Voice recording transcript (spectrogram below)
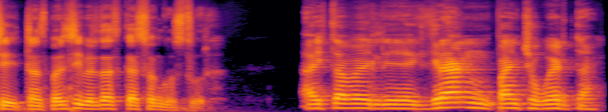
Sí, Transparencia y Verdad, caso Angostura. Ahí estaba el eh, gran Pancho Huerta.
